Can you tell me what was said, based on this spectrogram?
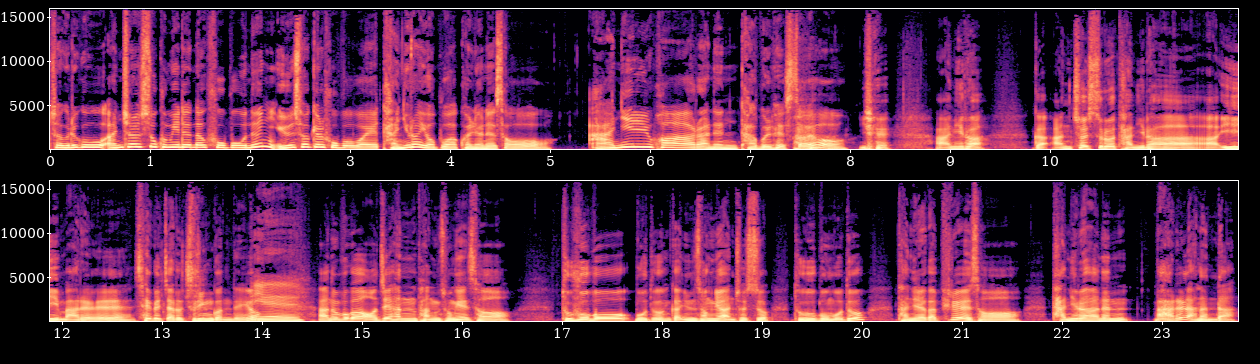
자, 그리고 안철수 국민의당 후보는 윤석열 후보와의 단일화 여부와 관련해서 안일화라는 답을 했어요. 예. 안일화. 그러니까 안철수로 단일화 이 말을 세 글자로 줄인 건데요. 예. 안 후보가 어제 한 방송에서 두 후보 모두 그러니까 윤석열 안철수 두 후보 모두 단일화가 필요해서 단일화하는 말을 안 한다.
